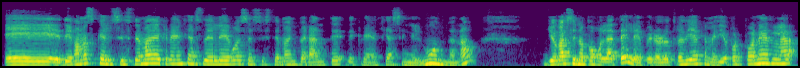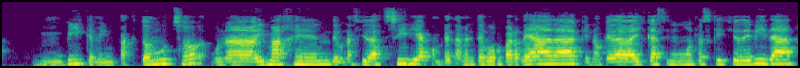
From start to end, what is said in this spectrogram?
eh, digamos que el sistema de creencias del ego es el sistema imperante de creencias en el mundo, ¿no? Yo casi no pongo la tele, pero el otro día que me dio por ponerla, mm, vi que me impactó mucho una imagen de una ciudad siria completamente bombardeada, que no quedaba ahí casi ningún resquicio de vida,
